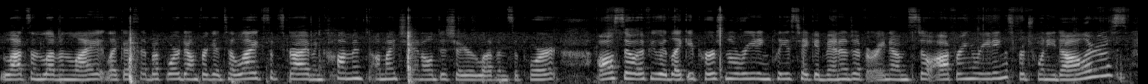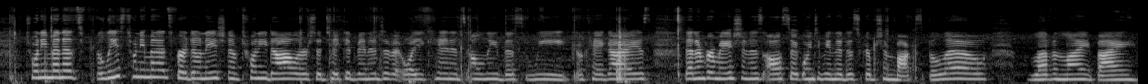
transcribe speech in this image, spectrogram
lots of love and light. Like I said before, don't forget to like, subscribe, and comment on my channel to show your love and support. Also, if you would like a personal reading, please take advantage of it right now. I'm still offering readings for $20. 20 minutes, at least 20 minutes for a donation of $20. So take advantage of it while you can. It's only this week. Okay, guys? That information is also going to be in the description box below. Love and light. Bye.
